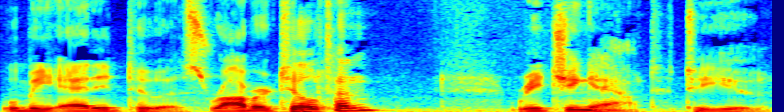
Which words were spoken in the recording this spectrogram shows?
will be added to us. Robert Tilton, reaching out to you.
